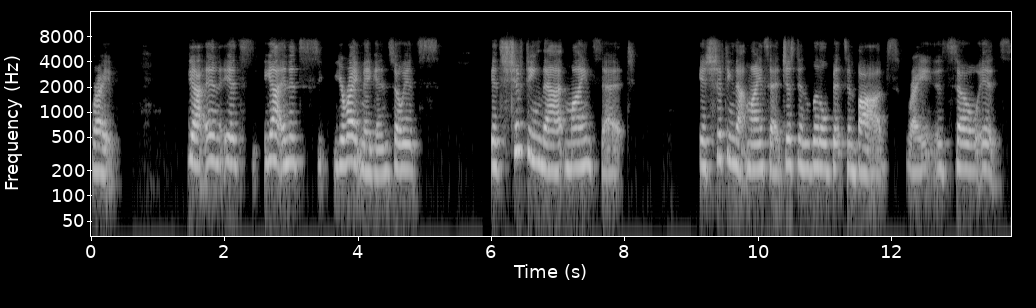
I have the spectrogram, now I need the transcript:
Right. Yeah. And it's, yeah. And it's, you're right, Megan. So it's, it's shifting that mindset is shifting that mindset just in little bits and bobs, right? So it's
